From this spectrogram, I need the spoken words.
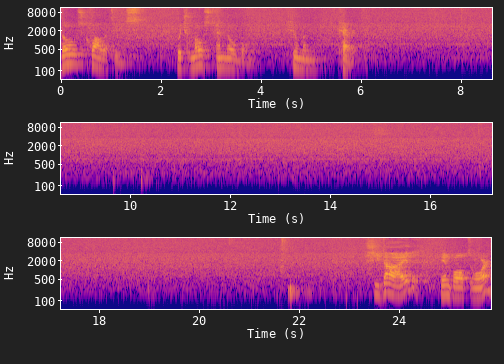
those qualities which most ennoble human character. She died in Baltimore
